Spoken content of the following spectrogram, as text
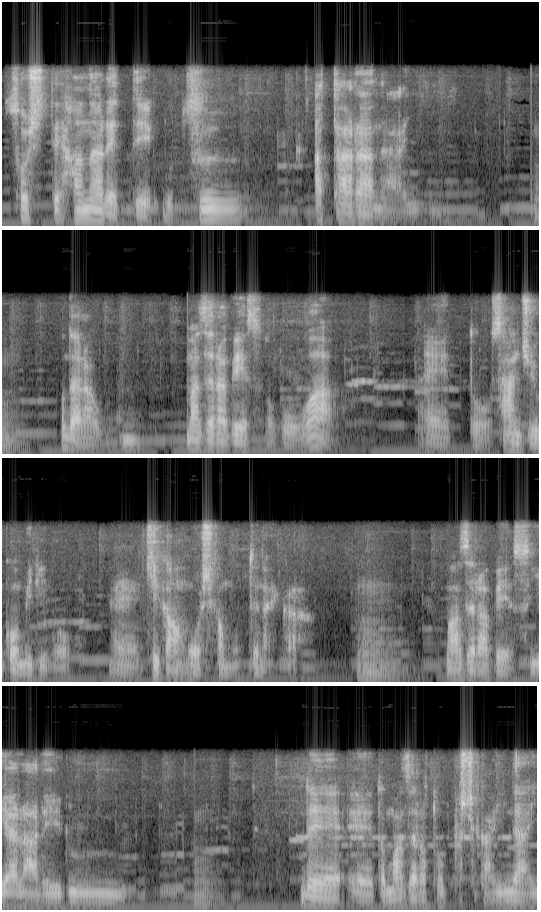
そして離れて撃つ、当たらない。うん。だから、マゼラベースの方は、えっ、と、35ミリの、えー機関砲しか持ってないから、うん。マゼラベースやられる。うん。で、えっ、と、マゼラトップしかいない。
